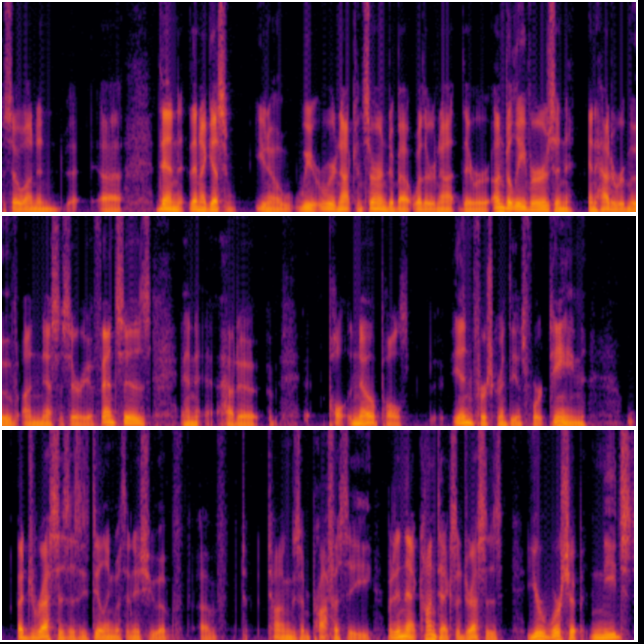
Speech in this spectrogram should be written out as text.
so on, and uh, then then I guess you know we we're not concerned about whether or not they were unbelievers and and how to remove unnecessary offenses and how to Paul no Paul's in 1 Corinthians 14 addresses as he's dealing with an issue of of t- tongues and prophecy, but in that context addresses your worship needs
